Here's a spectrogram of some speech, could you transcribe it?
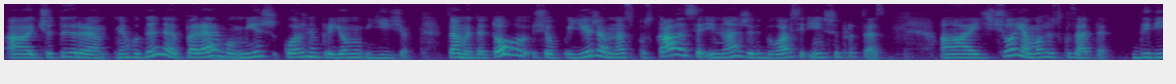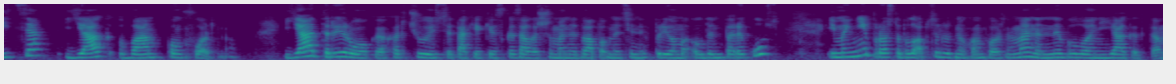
а, 4 години перерву між кожним прийомом їжі. Саме для того, щоб їжа в нас спускалася і в нас вже відбувався інший процес. А, що я можу сказати? Дивіться, як вам комфортно. Я три роки харчуюся, так як я сказала, що в мене два повноцінних прийоми, один перекус. І мені просто було абсолютно комфортно. У мене не було ніяких там,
